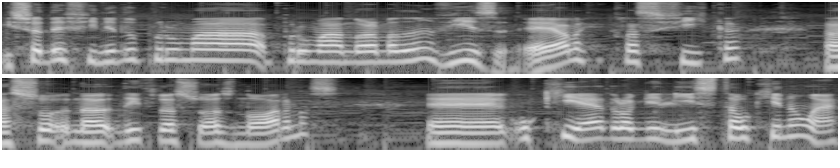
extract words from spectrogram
Isso é definido por uma, por uma norma da Anvisa. É ela que classifica na, dentro das suas normas é, o que é droga ilícita o que não é.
